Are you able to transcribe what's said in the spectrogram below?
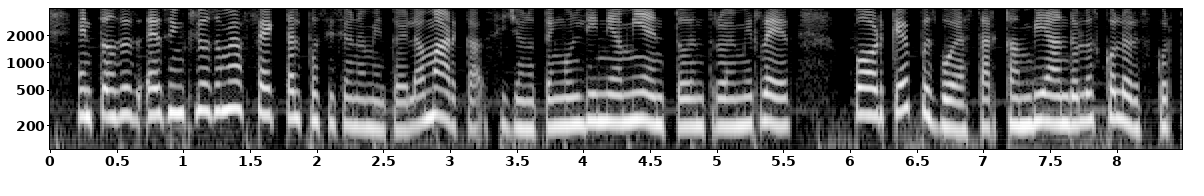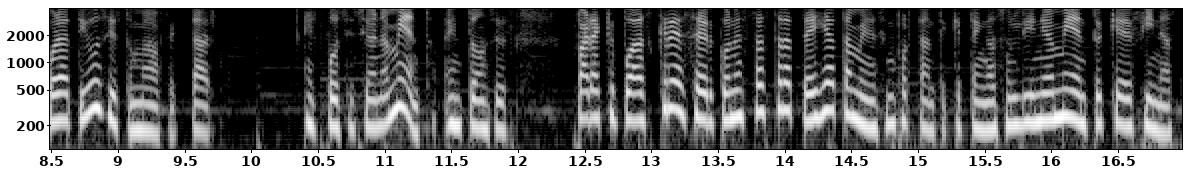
Entonces eso incluso me afecta el posicionamiento de la marca si yo no tengo un lineamiento dentro de mi red, porque pues voy a estar cambiando los colores corporativos y esto me va a afectar el posicionamiento. Entonces, para que puedas crecer con esta estrategia también es importante que tengas un lineamiento y que definas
